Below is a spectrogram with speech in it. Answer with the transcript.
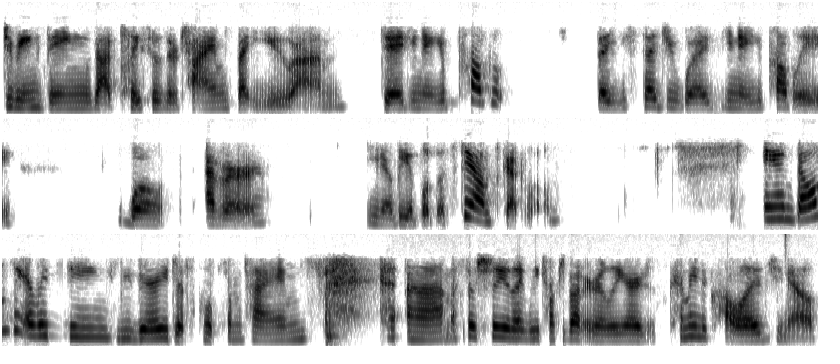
doing things at places or times that you um, did, you know, you probably that you said you would, you know, you probably won't ever, you know, be able to stay on schedule. And balancing everything can be very difficult sometimes, um, especially like we talked about earlier, just coming to college, you know,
